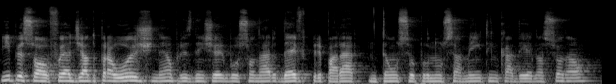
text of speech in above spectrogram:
E pessoal, foi adiado para hoje, né? O presidente Jair Bolsonaro deve preparar então o seu pronunciamento em cadeia nacional.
